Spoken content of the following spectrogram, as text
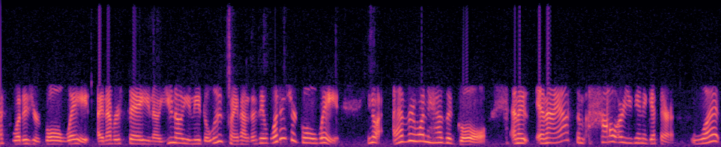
ask what is your goal weight, I never say, you know, you know you need to lose 20 pounds. I say, what is your goal weight? You know, everyone has a goal. And I and I ask them, how are you going to get there? What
